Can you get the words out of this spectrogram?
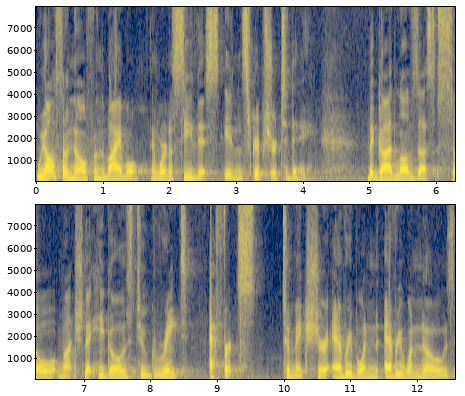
We also know from the Bible, and we're going to see this in Scripture today, that God loves us so much that he goes to great efforts to make sure everyone, everyone knows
